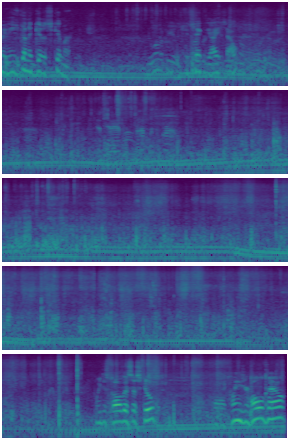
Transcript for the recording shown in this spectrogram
Maybe he's going to get a skimmer. You want to take the ice out. We just call this a scoop. Uh, cleans your holes out.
